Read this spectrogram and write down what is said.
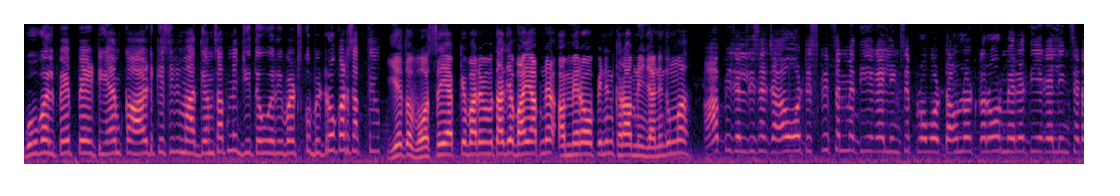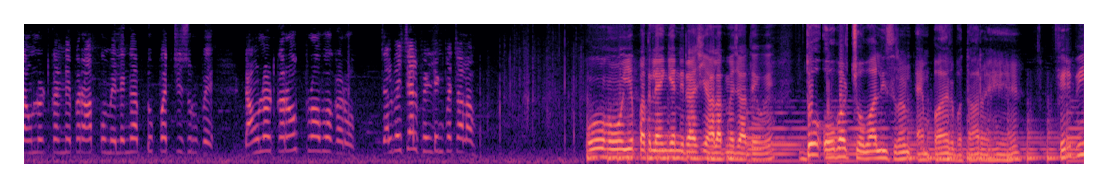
गूगल पे पेटीएम कार्ड किसी भी माध्यम से अपने जीते हुए रिवर्ट्स को विड्रॉ कर सकते हो। ये तो बहुत सही ऐप के बारे में बता दिया। भाई आपने अब मेरा ओपिनियन खराब नहीं जाने दूँगा। आप भी जल्दी से जाओ और डिस्क्रिप्शन में दिए गए लिंक से प्रोबोट डाउनलोड करो और मेरे दिए गए लिंक से डाउनलोड करने पर आपको मिलेंगे अप टू पच्चीस रूपए। डाउनलोड करो प्रोबो करो। चल भाई चल फील्डिंग पे चलाओ। ओहो ये पतलेंगे निराशी हालत में जाते हुए दो ओवर चौवालीस रन एम्पायर बता रहे हैं। फिर भी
